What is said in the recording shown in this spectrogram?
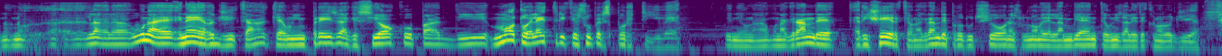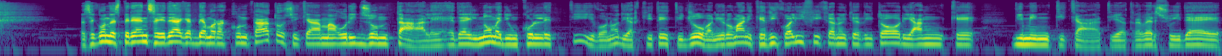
No, no, eh, la, la, una è Energica, che è un'impresa che si occupa di moto elettriche supersportive quindi una, una grande ricerca, una grande produzione sul nome dell'ambiente unita alle tecnologie. La seconda esperienza e idea che abbiamo raccontato si chiama Orizzontale ed è il nome di un collettivo no, di architetti giovani romani che riqualificano i territori anche dimenticati attraverso idee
